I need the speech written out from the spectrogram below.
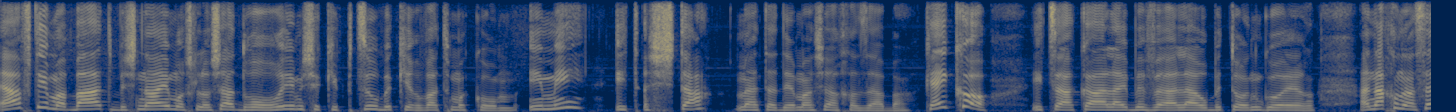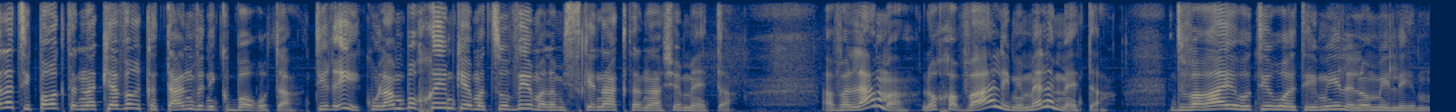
העפתי מבט בשניים או שלושה דרורים שקיפצו בקרבת מקום. אמי התעשתה מהתדהמה שאחזה בה. קייקו! היא צעקה עליי בבהלה ובטון גוער. אנחנו נעשה לציפור הקטנה קבר קטן ונקבור אותה. תראי, כולם בוכים כי הם עצובים על המסכנה הקטנה שמתה. אבל למה? לא חבל? היא ממילא מתה. דבריי הותירו את אמי ללא מילים.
